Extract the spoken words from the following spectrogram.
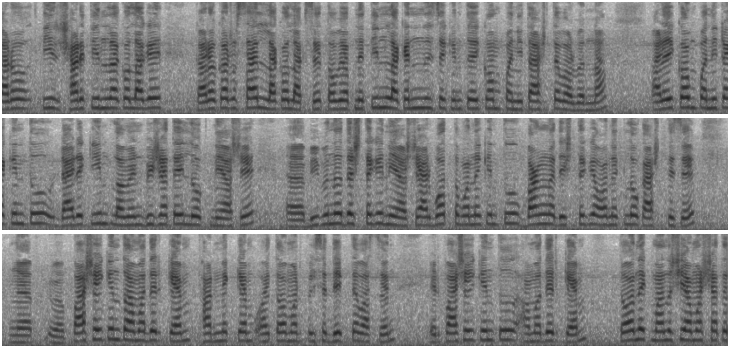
কারও তিন, সাড়ে তিন লাখও লাগে কারও কারও চার লাখও লাগছে, তবে আপনি তিন লাখের নিচে কিন্তু এই কোম্পানিতে আসতে পারবেন না। আর এই কোম্পানিটা কিন্তু ডাইরেক্ট এমপ্লয়মেন্ট ভিসাতেই লোক নিয়ে আসে বিভিন্ন দেশ থেকে নিয়ে আসে, আর বর্তমানে কিন্তু বাংলাদেশ থেকে অনেক লোক আসতেছে। পাশেই কিন্তু আমাদের ক্যাম্প ফার্নেক ক্যাম্প হয়তো আমার পিছে দেখতে পাচ্ছেন, এর পাশেই কিন্তু আমাদের ক্যাম্প তো অনেক মানুষই আমার সাথে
